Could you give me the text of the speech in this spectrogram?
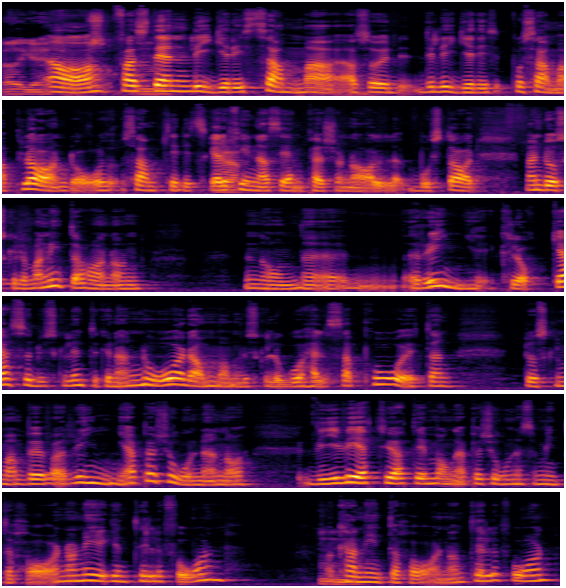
lägenheter Ja, också. fast mm. den ligger i samma, alltså det ligger i, på samma plan då och samtidigt ska ja. det finnas en personalbostad. Men då skulle man inte ha någon någon eh, ringklocka så du skulle inte kunna nå dem om du skulle gå och hälsa på utan då skulle man behöva ringa personen. Och vi vet ju att det är många personer som inte har någon egen telefon. Man mm. kan inte ha någon telefon.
